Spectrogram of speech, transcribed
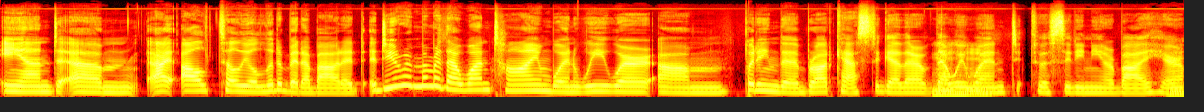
And um, I, I'll tell you a little bit about it. Do you remember that one time when we were um, putting the broadcast together that we went to a city nearby here?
